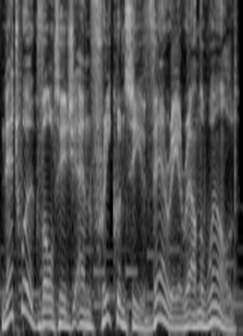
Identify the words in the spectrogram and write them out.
Network voltage and frequency vary around the world.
